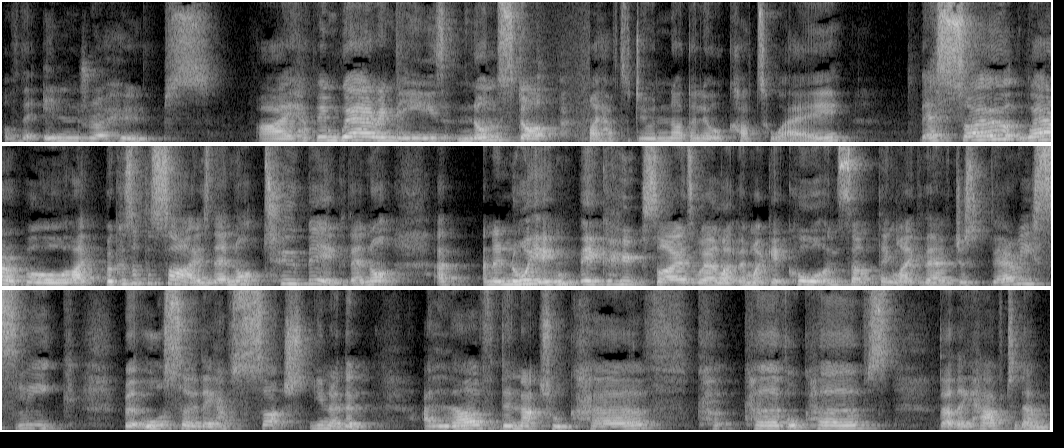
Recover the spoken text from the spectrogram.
of the Indra hoops. I have been wearing these non-stop. Might have to do another little cutaway they're so wearable, like because of the size, they're not too big. They're not a, an annoying big hoop size where like they might get caught on something. Like they're just very sleek, but also they have such, you know, the I love the natural curve, curve or curves that they have to them.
